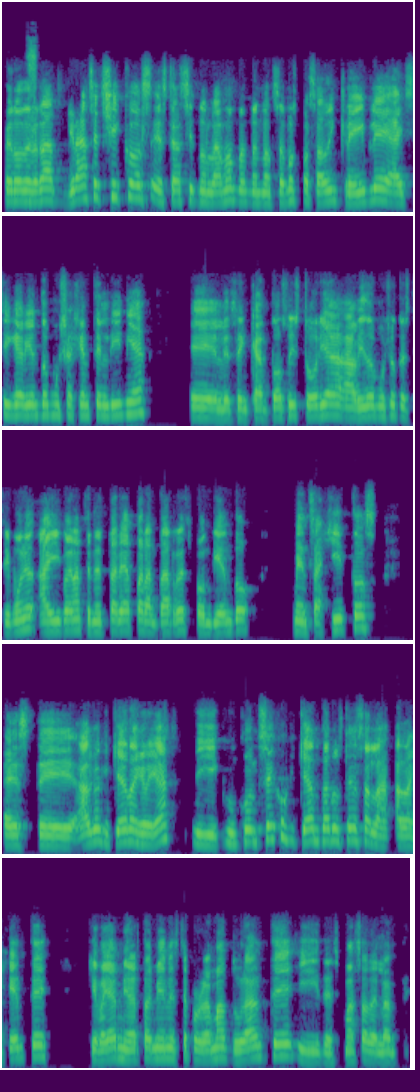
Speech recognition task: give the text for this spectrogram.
Pero de verdad, gracias chicos, este, nos, nos hemos pasado increíble, ahí sigue habiendo mucha gente en línea, eh, les encantó su historia, ha habido muchos testimonios, ahí van a tener tarea para andar respondiendo mensajitos, este, algo que quieran agregar y un consejo que quieran dar ustedes a la, a la gente que vaya a mirar también este programa durante y más adelante.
